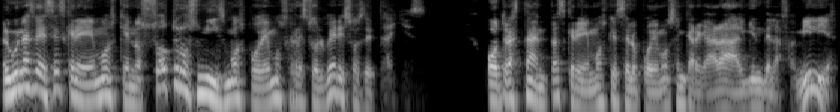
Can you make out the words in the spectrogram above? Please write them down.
Algunas veces creemos que nosotros mismos podemos resolver esos detalles. Otras tantas creemos que se lo podemos encargar a alguien de la familia.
